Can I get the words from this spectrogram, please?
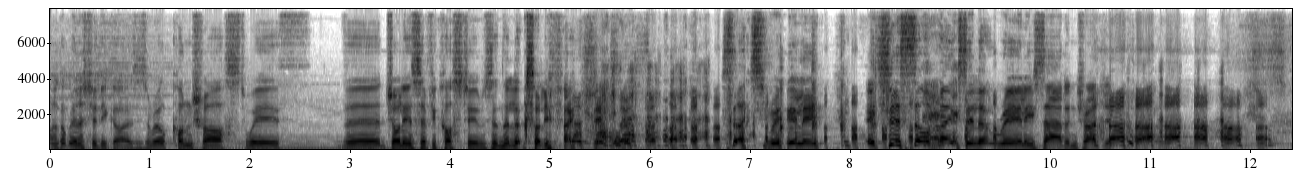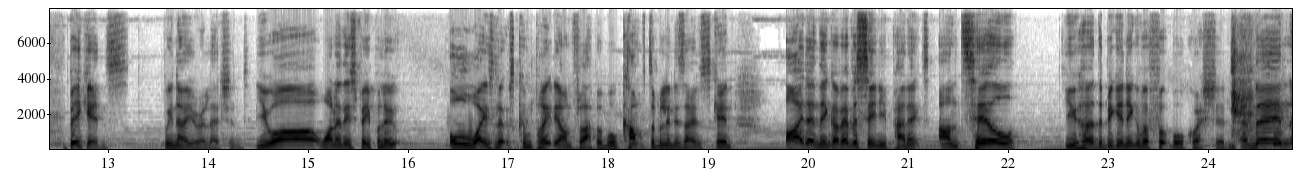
I've got to be honest with you guys, there's a real contrast with the Jolly and Sophie costumes and the looks on your faces. so it's really, it just sort of makes it look really sad and tragic. Biggins, we know you're a legend. You are one of these people who always looks completely unflappable, comfortable in his own skin. I don't think I've ever seen you panicked until you heard the beginning of a football question. And then,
